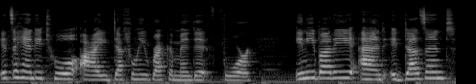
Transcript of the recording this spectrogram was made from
it's a handy tool. I definitely recommend it for anybody, and it doesn't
